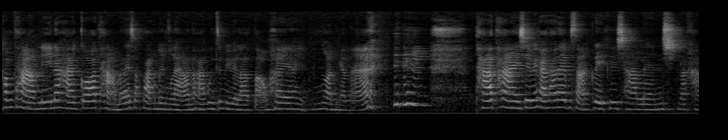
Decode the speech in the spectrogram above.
คำถามนี้นะคะ ก็ถามมาได้สักพักหนึ่งแล้วนะคะเพิ่งจะมีเวลาตอบให้นะอย่าเพิ่งงอนกันนะท้าทายใช่ไหมคะ ถ้าในภาษาอังกฤษคือ challenge นะคะ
